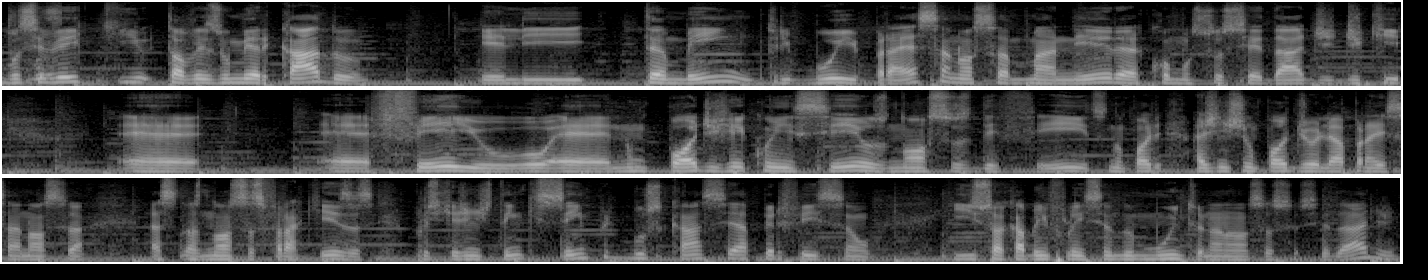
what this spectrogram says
você vê que talvez o mercado ele também contribui para essa nossa maneira como sociedade de que é, é feio ou é, não pode reconhecer os nossos defeitos, não pode, a gente não pode olhar para essa nossa as, as nossas fraquezas, por isso que a gente tem que sempre buscar ser a perfeição. E isso acaba influenciando muito na nossa sociedade.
